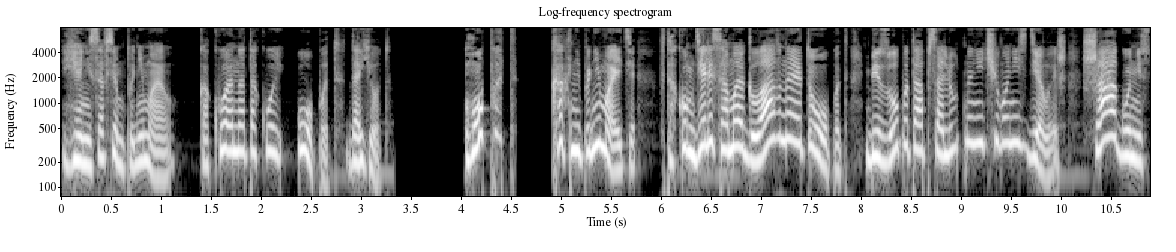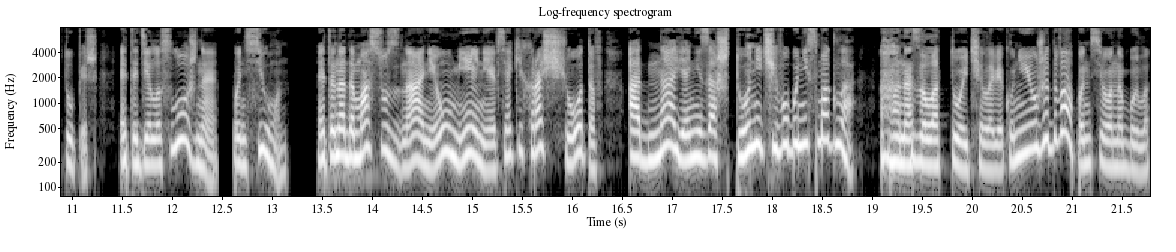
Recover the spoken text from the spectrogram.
Я не совсем понимаю, какой она такой опыт дает. Опыт? Как не понимаете? В таком деле самое главное — это опыт. Без опыта абсолютно ничего не сделаешь, шагу не ступишь. Это дело сложное, пансион. Это надо массу знаний, умения, всяких расчетов. Одна я ни за что ничего бы не смогла. А она золотой человек, у нее уже два пансиона было.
